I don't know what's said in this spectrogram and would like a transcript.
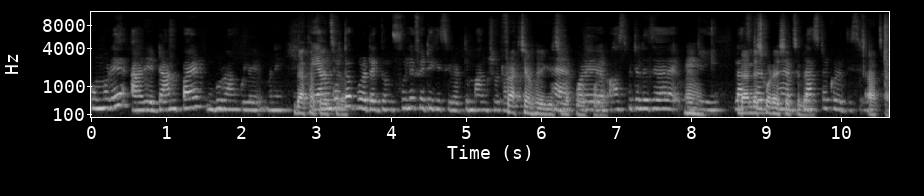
কোমরে আর এই ডান পায়ের বুড়ো আঙ্গুলে মানে এই আঙ্গুলটা পুরোটা একদম ফুলে ফেটে গেছিল আর কি মাংসটা। ফ্র্যাকচার হয়ে গিয়েছিল হ্যাঁ পরে হসপিটালে যায় কি bandage করে এসেছিলেন। প্লাস্টার করে দিছিল আচ্ছা।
